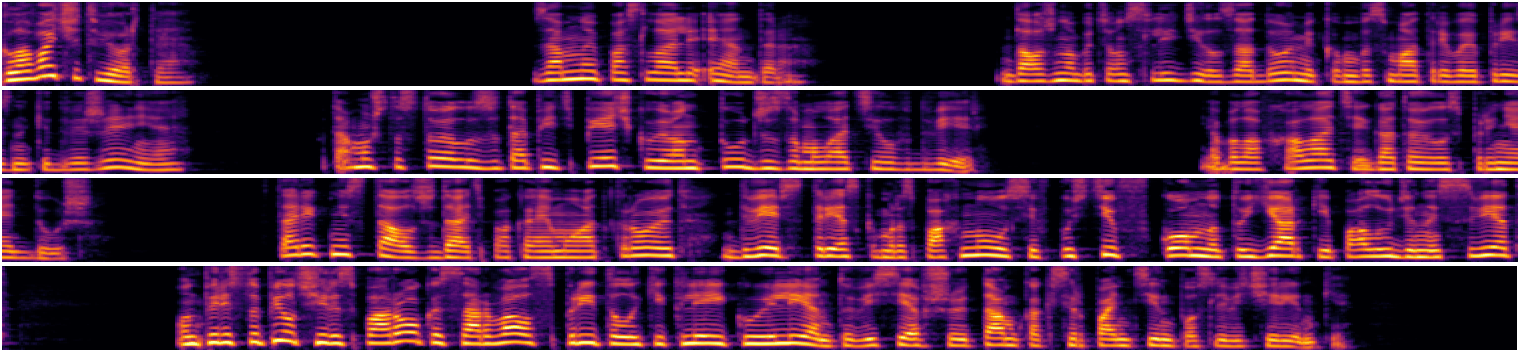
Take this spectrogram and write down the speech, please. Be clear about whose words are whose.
Speaker 1: Глава четвертая. За мной послали Эндера. Должно быть, он следил за домиком, высматривая признаки движения, потому что стоило затопить печку, и он тут же замолотил в дверь. Я была в халате и готовилась принять душ. Старик не стал ждать, пока ему откроют. Дверь с треском распахнулась, и, впустив в комнату яркий полуденный свет, он переступил через порог и сорвал с притолоки клейкую ленту, висевшую там, как серпантин после вечеринки.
